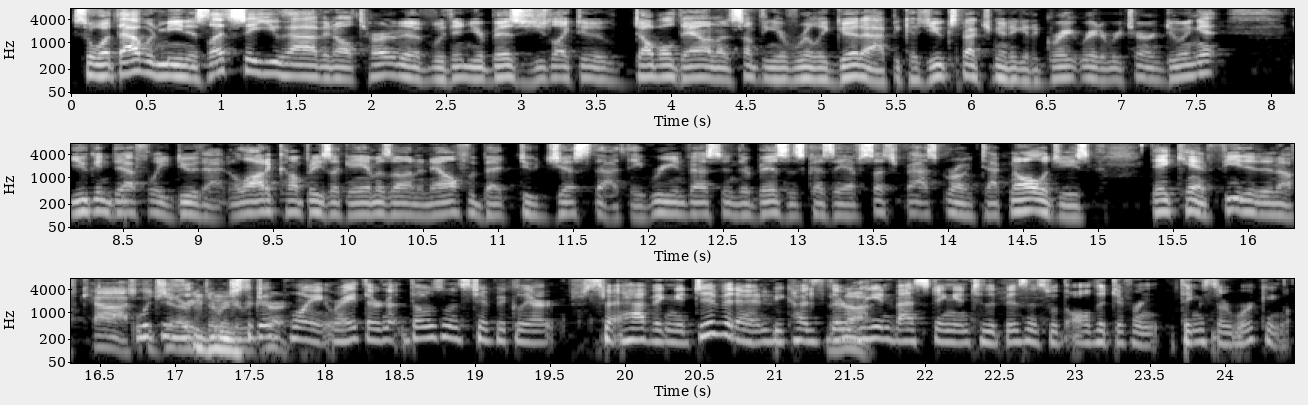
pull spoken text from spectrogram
So what that would mean is let's say you have an alternative within your business. You'd like to double down on something you're really good at because you expect you're going to get a great rate of return doing it you can definitely do that. And a lot of companies like Amazon and Alphabet do just that. They reinvest in their business because they have such fast growing technologies. They can't feed it enough cash Which to generate is, the rate of a good point, right? They're not, those ones typically aren't having a dividend because they're, they're reinvesting into the business with all the different things they're working on.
